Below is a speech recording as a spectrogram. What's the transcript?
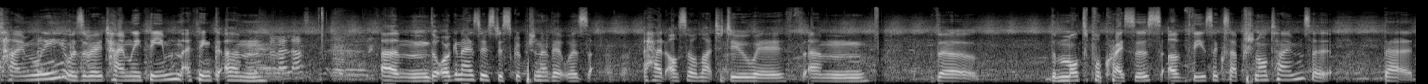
timely. It was a very timely theme. I think um, um, the organizer's description of it was had also a lot to do with um, the the multiple crises of these exceptional times that, that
